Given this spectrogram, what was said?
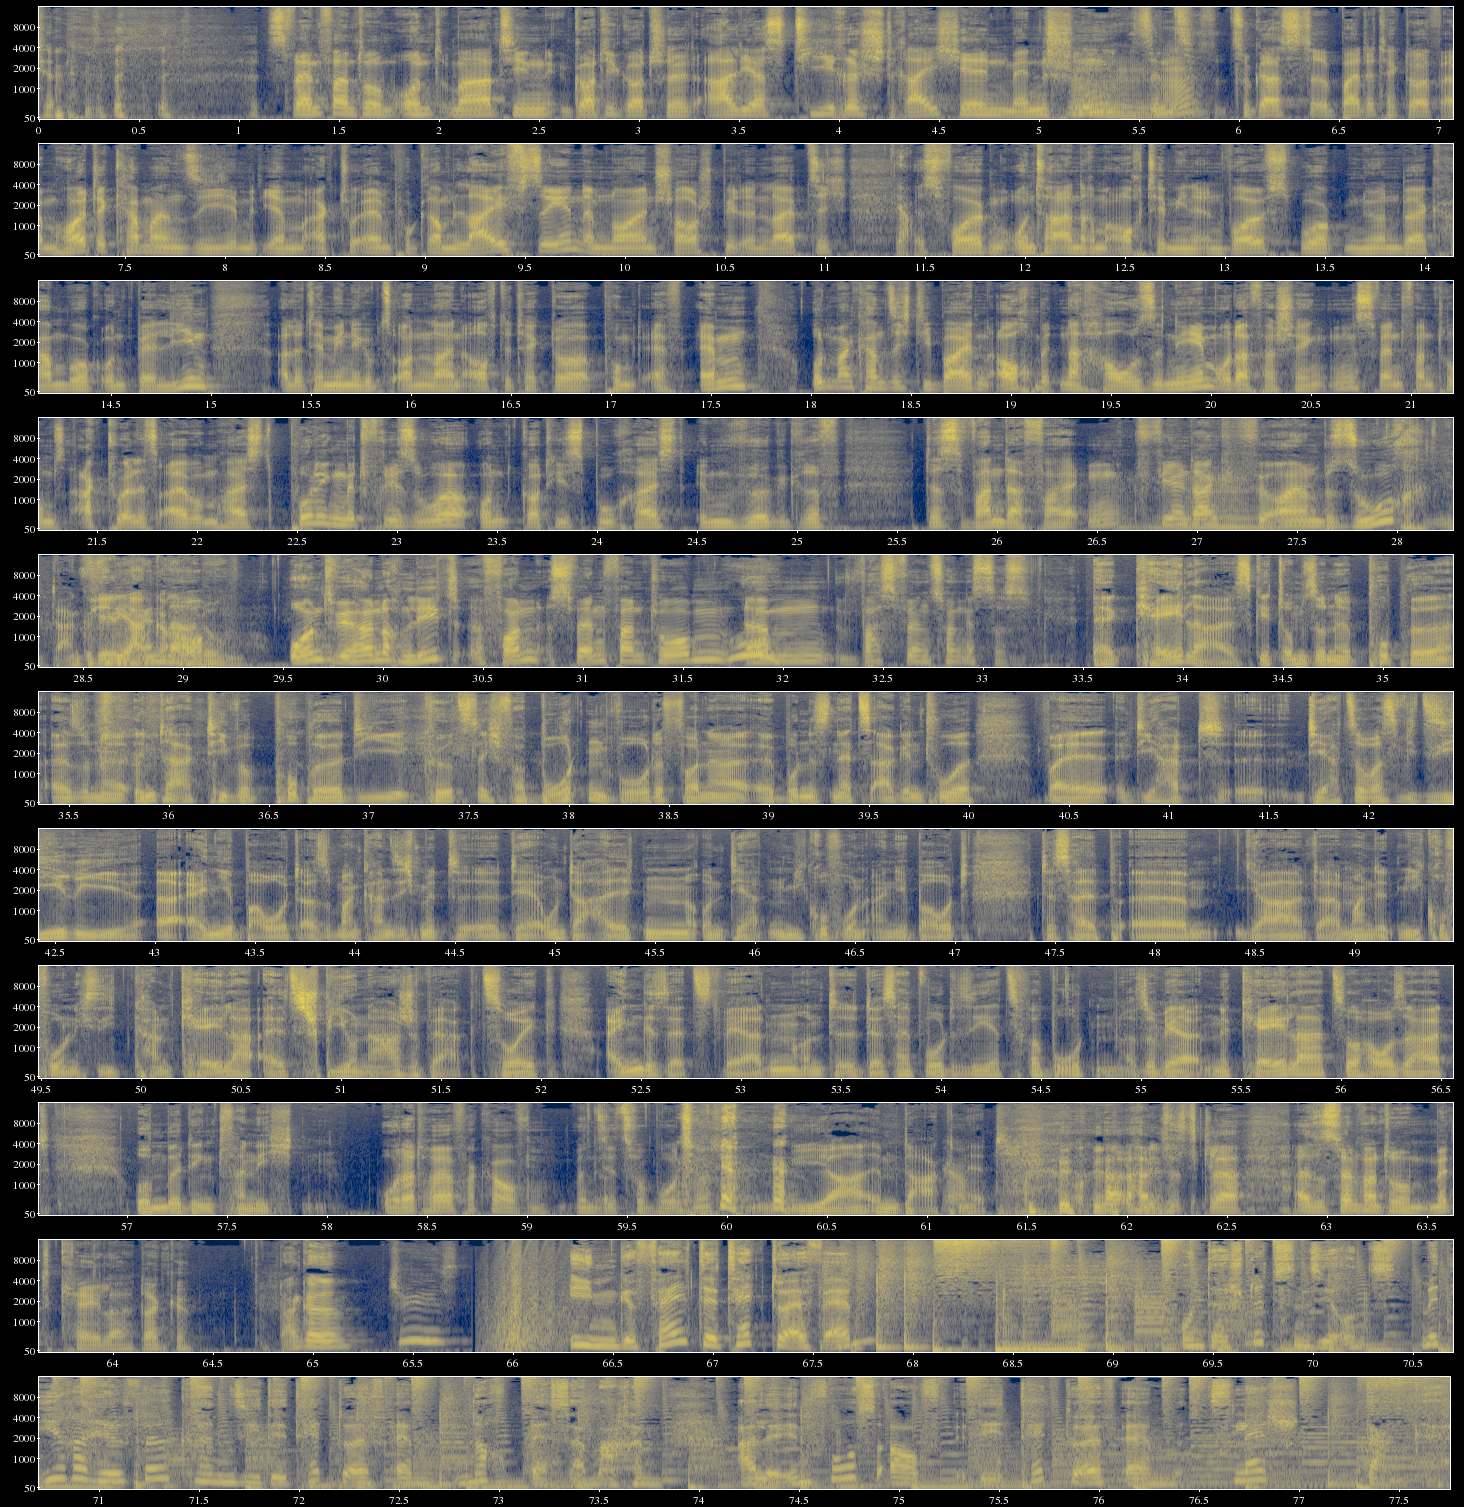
Sven Phantom und Martin Gotti Gottschild alias Tiere streicheln Menschen sind zu Gast bei Detektor FM. Heute kann man sie mit ihrem aktuellen Programm live sehen im neuen Schauspiel in Leipzig. Ja. Es folgen unter anderem auch Termine in Wolfsburg, Nürnberg, Hamburg und Berlin. Alle Termine gibt's online auf detektor.fm und man kann sich die beiden auch mit nach Hause nehmen oder verschenken. Sven Phantoms aktuelles Album heißt Pudding mit Frisur und Gottis Buch heißt Im Würgegriff des Wanderfalken. Vielen Dank für euren Besuch. Danke Vielen für die Dank Einladung. Und wir hören noch ein Lied von Sven Phantom. Ähm, was für ein Song ist das? Äh, Kayla, es geht um so eine Puppe, also eine interaktive Puppe, die kürzlich verboten wurde von der äh, Bundesnetzagentur, weil die hat, äh, die hat sowas wie Siri äh, eingebaut. Also man kann sich mit äh, der unterhalten und die hat ein Mikrofon eingebaut. Deshalb, ähm, ja, da man das Mikrofon nicht sieht, kann Kayla als Spionagewerkzeug eingesetzt werden und äh, deshalb wurde sie jetzt verboten. Also wer eine Kayla zu Hause hat, unbedingt vernichten. Oder teuer verkaufen, wenn sie jetzt verboten ist. Ja, im Darknet. Alles klar. Also Sven Phantom mit Kayla. Danke. Danke. Tschüss. Ihnen gefällt Detektor FM? Unterstützen Sie uns. Mit Ihrer Hilfe können Sie Detektor FM noch besser machen. Alle Infos auf detektor.fm/danke.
